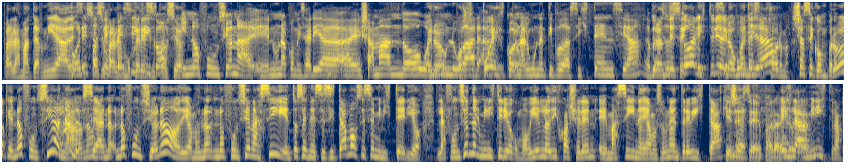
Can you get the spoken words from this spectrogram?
para las maternidades, Por eso es espacios para las mujeres en situación. y no funciona en una comisaría eh, llamando o Pero, en un lugar supuesto. con algún tipo de asistencia. Por Durante se- toda la historia de la humanidad forma. ya se comprobó que no funciona, Claro, o sea, no, no funcionó, digamos, no, no funciona así. Entonces necesitamos ese ministerio. La función del ministerio, como bien lo dijo Ayelen eh, Massina, digamos, en una entrevista. ¿Quién es, eh, para- es la para- ministra.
